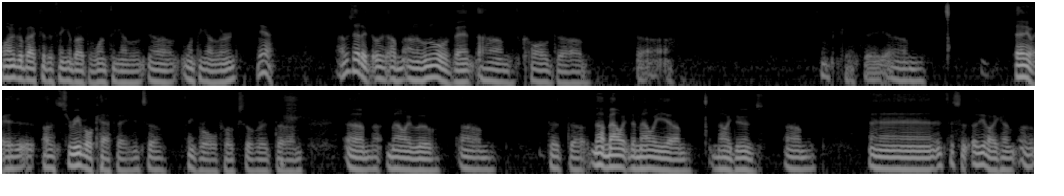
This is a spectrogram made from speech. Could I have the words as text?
I want to go back to the thing about the one thing I uh, one thing I learned. Yeah. I was at a um, on a little event um, called uh, uh, something cafe. Um, anyway, a, a cerebral cafe. It's a thing for old folks over at um, um, Maui Lu. Um, that uh, not Maui, the Maui um, Maui Dunes, um, and it's just uh, you know like a, a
